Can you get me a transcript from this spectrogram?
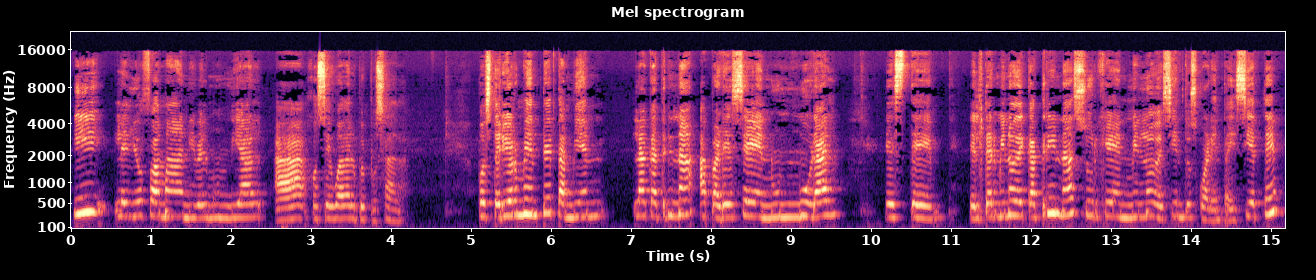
y le dio fama a nivel mundial a José Guadalupe Posada. Posteriormente también la Catrina aparece en un mural. Este, el término de Catrina surge en 1947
